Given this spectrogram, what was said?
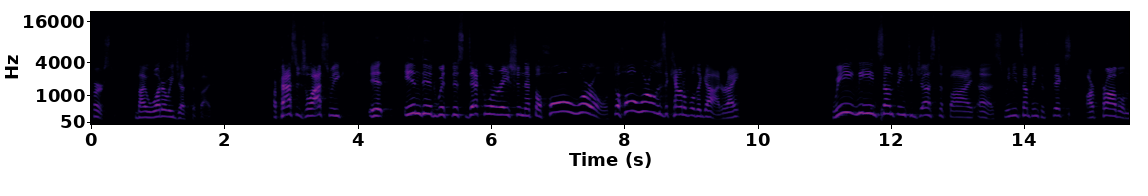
first, by what are we justified? Our passage last week, it ended with this declaration that the whole world, the whole world is accountable to God, right? We need something to justify us. We need something to fix our problem.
